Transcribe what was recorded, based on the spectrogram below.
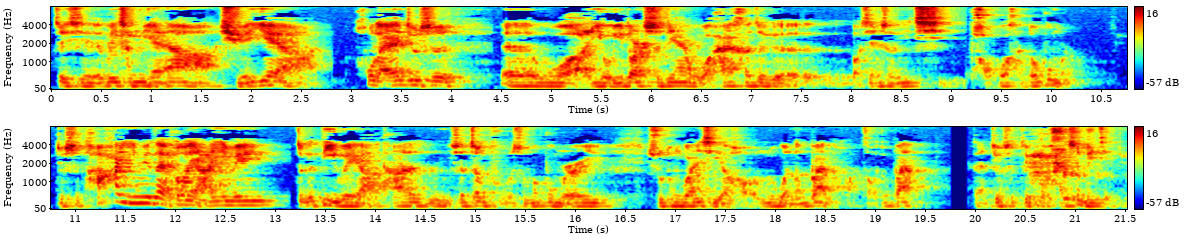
这些未成年啊、学业啊。后来就是，呃，我有一段时间，我还和这个老先生一起跑过很多部门。就是他因为在葡萄牙，因为这个地位啊，他你说政府什么部门？疏通关系也好，如果能办的话，早就办了，但就是最后还是没解决。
